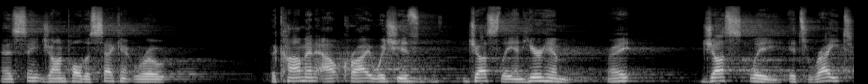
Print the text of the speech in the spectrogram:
As St. John Paul II wrote, the common outcry, which is justly, and hear him, right? Justly, it's right,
